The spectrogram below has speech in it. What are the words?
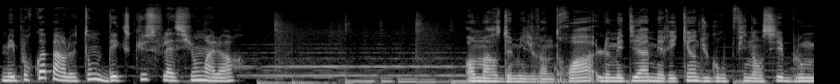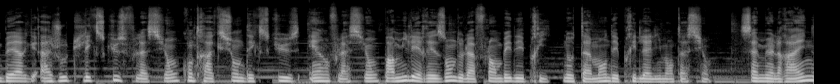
Mais pourquoi parle-t-on d'excuseflation alors? En mars 2023, le média américain du groupe financier Bloomberg ajoute l'excuseflation, contraction d'excuses et inflation, parmi les raisons de la flambée des prix, notamment des prix de l'alimentation. Samuel Rhines,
